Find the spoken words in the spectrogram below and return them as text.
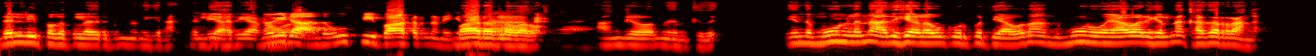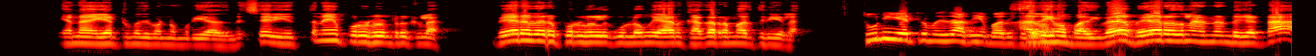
டெல்லி பக்கத்தில் இருக்குன்னு நினைக்கிறேன். டெல்லி ஹரியானா நொய்டா அந்த ஊபி பார்டர்னு நினைக்கிறேன். பார்டரில் வரும். அங்கே வந்து இருக்குது. இந்த மூணுலேருந்து அதிக அளவுக்கு உற்பத்தி ஆகுது? அந்த மூணு வியாபாரிகள் தான் கதறாங்க ஏன்னா ஏற்றுமதி பண்ண முடியாதுன்னு. சரி இத்தனையோ பொருள்கள் இருக்குல்ல? வேற வேற பொருள்களுக்கு உள்ளவங்க யாரும் கதற மாதிரி தெரியல. துணி ஏற்றுமதி தான் அதிகம் பாதிக்கும் அதிகமாக பாதிக்கும் வே- வேற இதெல்லாம் என்னன்னு கேட்டால்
